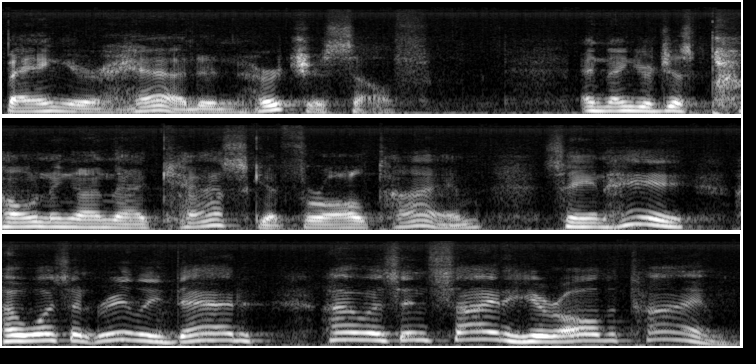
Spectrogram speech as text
bang your head and hurt yourself. And then you're just pounding on that casket for all time, saying, Hey, I wasn't really dead. I was inside here all the time.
